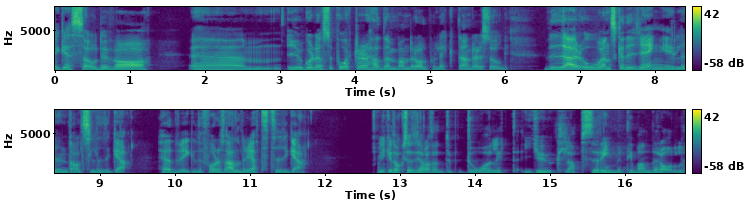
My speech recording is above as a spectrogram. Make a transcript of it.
I guess so. Det var... Um, Djurgårdens supportrar hade en banderoll på läktaren där det stod Vi är oönskade gäng i Lindals liga. Hedvig, du får oss aldrig att tiga. Vilket också är ett jävla typ dåligt julklappsrim till banderoll.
